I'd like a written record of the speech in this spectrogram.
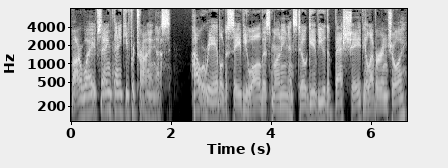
Our way of saying thank you for trying us. How are we able to save you all this money and still give you the best shave you'll ever enjoy?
